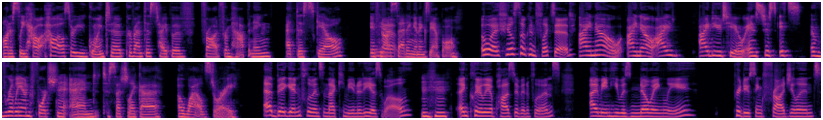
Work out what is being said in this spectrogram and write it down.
honestly, how, how else are you going to prevent this type of fraud from happening at this scale if Yeah. not setting an example? Oh, I feel so conflicted. I know, I know. I I do too. And it's just it's a really unfortunate end to such like a a wild story. A big influence in that community as well. hmm and clearly a positive influence. I mean, he was knowingly producing fraudulent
